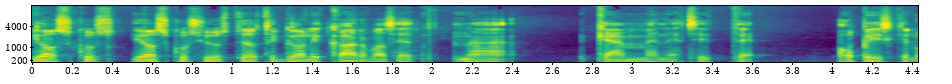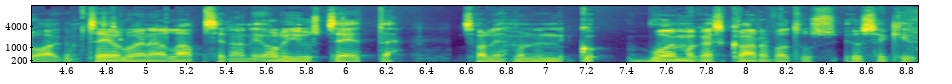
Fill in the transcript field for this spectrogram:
joskus, joskus just jostakin oli karvaset nämä kämmenet sitten opiskeluaikana, mutta se ei ollut enää lapsena, niin oli just se, että se oli semmoinen niin voimakas karvotus jossakin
